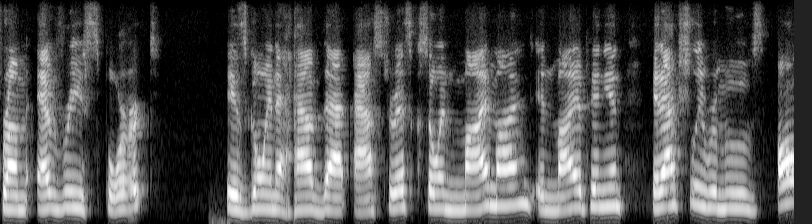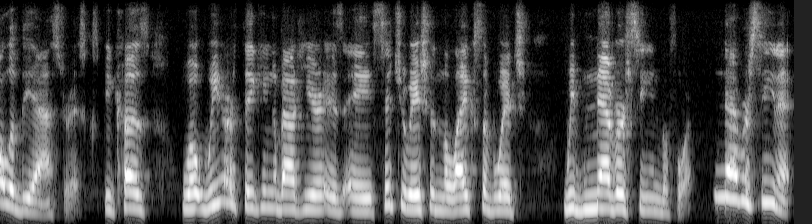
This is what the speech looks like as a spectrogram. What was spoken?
from every sport, is going to have that asterisk. So, in my mind, in my opinion, it actually removes all of the asterisks because what we are thinking about here is a situation the likes of which we've never seen before. Never seen it.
